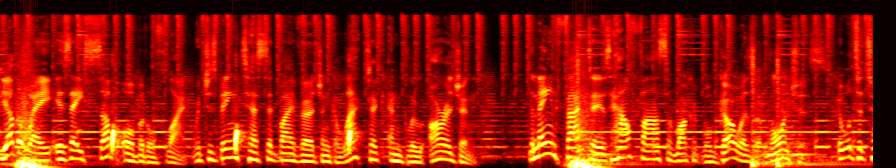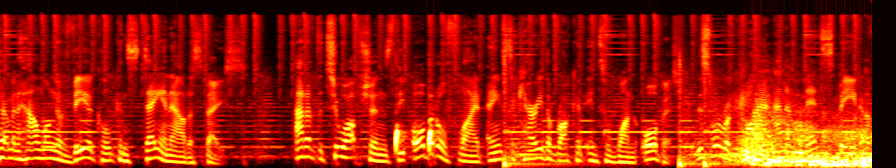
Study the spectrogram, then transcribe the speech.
The other way is a suborbital flight, which is being tested by Virgin Galactic and Blue Origin. The main factor is how fast the rocket will go as it launches. It will determine how long a vehicle can stay in outer space. Out of the two options, the orbital flight aims to carry the rocket into one orbit. This will require an immense speed of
